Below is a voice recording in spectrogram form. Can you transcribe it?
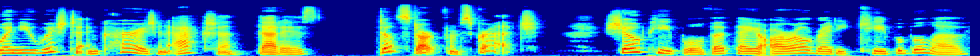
When you wish to encourage an action, that is, don't start from scratch. Show people that they are already capable of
